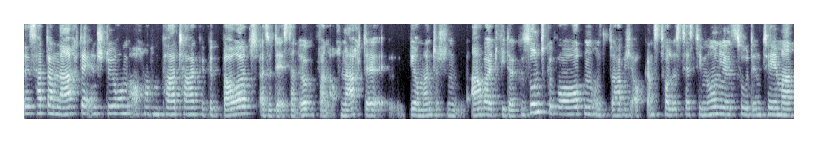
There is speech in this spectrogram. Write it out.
es hat dann nach der Entstörung auch noch ein paar Tage gedauert. Also der ist dann irgendwann auch nach der geomantischen Arbeit wieder gesund geworden. Und da habe ich auch ganz tolles Testimonial zu dem Thema.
